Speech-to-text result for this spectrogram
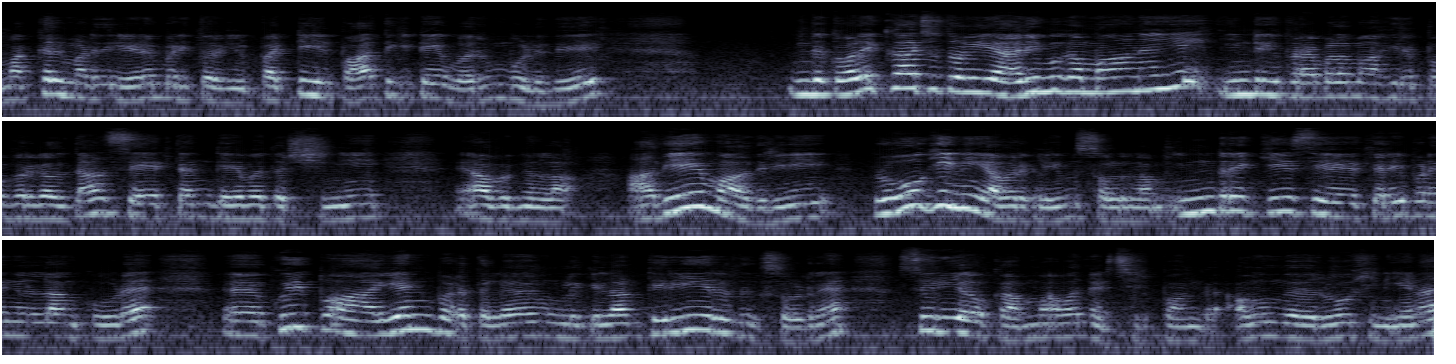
மக்கள் மனதில் இடம் பிடித்தவர்கள் பட்டியல் பார்த்துக்கிட்டே வரும் பொழுது இந்த தொலைக்காட்சி தொழில் அறிமுகமானையே இன்றைக்கு பிரபலமாக இருப்பவர்கள் தான் சேத்தன் தேவதர்ஷினி அவங்கெல்லாம். அதே மாதிரி ரோகிணி அவர்களையும் சொல்லலாம். இன்றைக்கு திரைப்படங்கள்லாம் கூட குறிப்பாக அயன் படத்தில் உங்களுக்கு எல்லாம் தெரியறதுக்கு சொல்றேன். சூர்யாவுக்கு அம்மாவாக நடிச்சிருப்பாங்க. அவங்க ரோஹிணி ஏன்னா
